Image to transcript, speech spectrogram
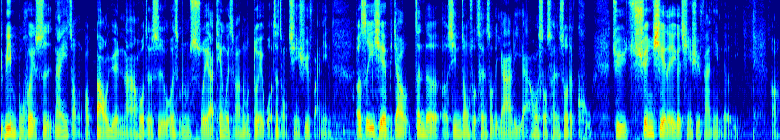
并不会是那一种哦抱怨啊，或者是我为什么那么衰啊，天为什么要那么对我这种情绪反应，而是一些比较真的呃心中所承受的压力啊，或所承受的苦去宣泄的一个情绪反应而已。好，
